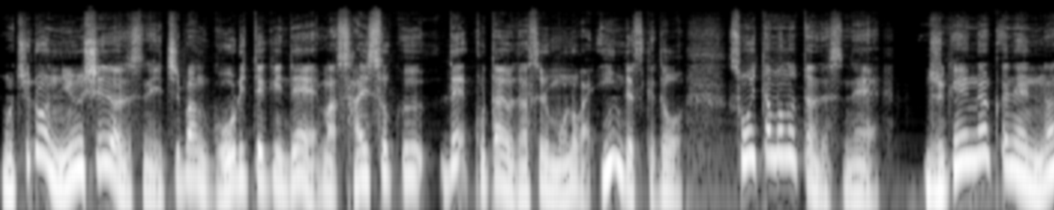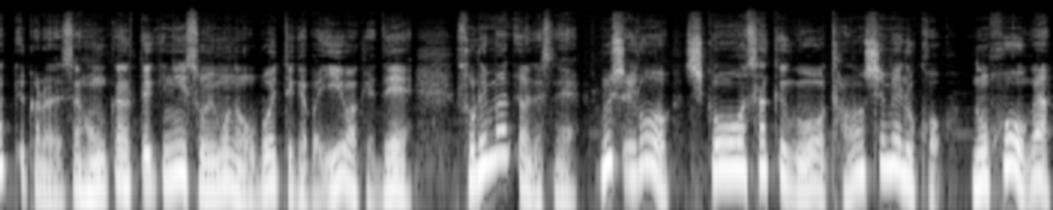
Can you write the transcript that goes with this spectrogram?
もちろん入試ではですね、一番合理的で、まあ最速で答えを出せるものがいいんですけど、そういったものってのはですね、受験学年になってからですね、本格的にそういうものを覚えていけばいいわけで、それまではですね、むしろ試行錯誤を楽しめる子の方が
